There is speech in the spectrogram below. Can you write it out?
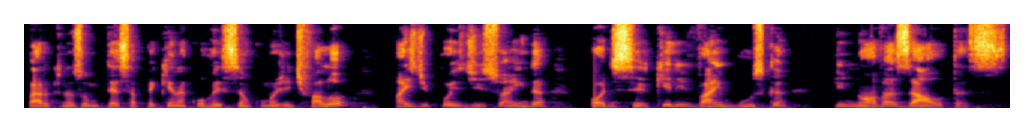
Claro que nós vamos ter essa pequena correção, como a gente falou, mas depois disso ainda pode ser que ele vá em busca de novas altas.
